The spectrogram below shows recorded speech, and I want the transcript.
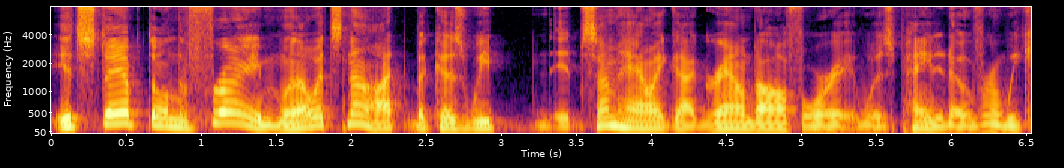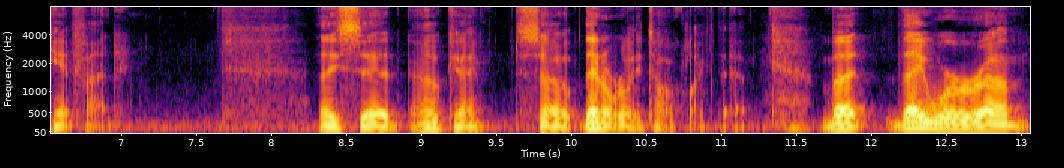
It's stamped on the frame. Well, no, it's not because we it somehow it got ground off or it was painted over and we can't find it. They said, okay. So they don't really talk like that. But they were um,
